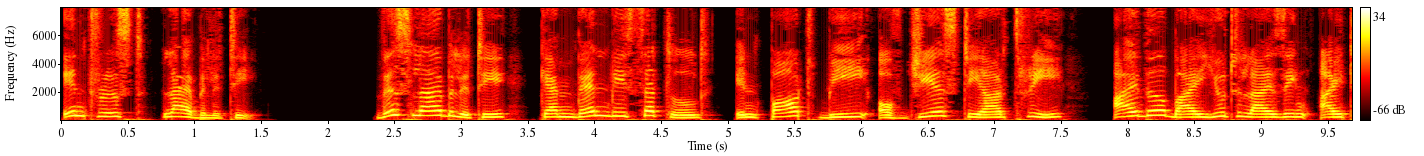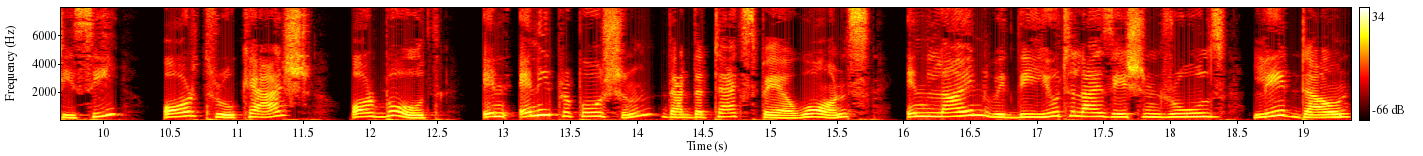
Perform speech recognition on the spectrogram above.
interest liability. This liability can then be settled in Part B of GSTR 3 either by utilizing ITC or through cash or both in any proportion that the taxpayer wants in line with the utilization rules laid down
